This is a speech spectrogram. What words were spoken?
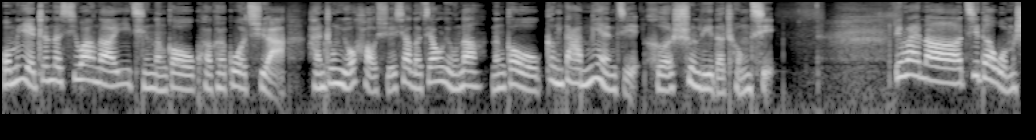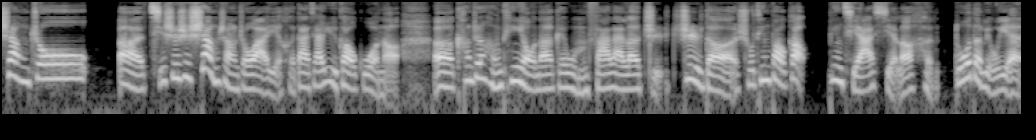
我们也真的希望呢，疫情能够快快过去啊，韩中友好学校的交流呢，能够更大面积和顺利的重启。另外呢，记得我们上周啊，其实是上上周啊，也和大家预告过呢。呃，康真恒听友呢，给我们发来了纸质的收听报告，并且啊，写了很多的留言，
